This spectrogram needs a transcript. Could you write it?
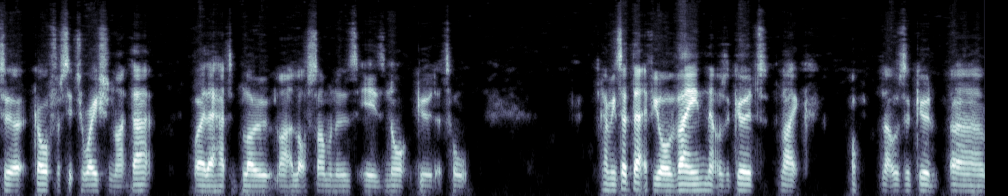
to go off a situation like that, where they had to blow like a lot of summoners, is not good at all. Having said that, if you're a Vayne, that was a good like that was a good uh,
